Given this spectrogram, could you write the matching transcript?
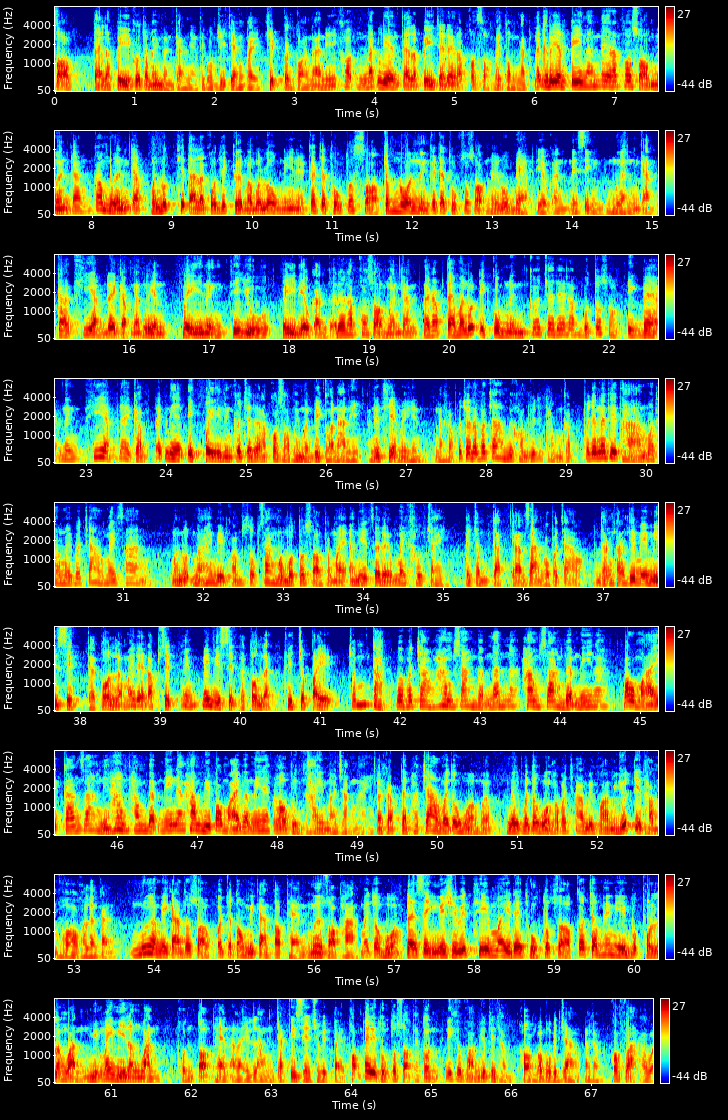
สอบ แต่ละปีก็จะไม่เหมือนกันอย่างที่ผมชี้แจงไปคลิปก่อนๆหน้านี้ข้อนักเรียนแต่ละปีจะได้รับข้อสอบไม่ตรงกัน นักเรียนปีนั้นได้รับข้อสอบเหมือนกัน ก็เหมือนกับมนุษย์ที่แต่ละคนที่เกิดมาบนโลกนี้เนี่ยก็จะถูกทดสอบจำนวนหนึ่งก็จะถูกทดสอบในรูปแบบเดียวกัน ในสิ่งเหมือนกัน ก็เทียบได้กับนักเรียนปีหนึ่งที่อยู่ปีเดียวกัน ก็ได้รับข้อสอบเหมือนกันนะครับแต่มนุษย์อีกกลุ่มหนึ่งก็จะได้รับบททดสอบอีกแบบหนึ่งเทียบได้กับนักเรียนอีกปีหนึ่งก็จะได้รับข้อสอบไม่เหมือนปีก่อนหน้านี้ อันนี้เทียบไม่เห็นนะครับเพราะฉะนั้นพระเจ้ามีความยุติธรรมครับเพราะฉะนั้นที่ถามว่าทำไมพระเจ้าไม่สร้างมนุษย์มาให้มีความสุขสร้างมาบททดสอบทำไม อันนี้แสดงว่าไม่เข้าใจ จำกัดการสร้างของพระเจ้า ทั้งทั้งที่ไม่มีสิทธิ์แต่ต้นแล้วไม่ได้รับสิทธิ์ไม่ไม่มีสิทธิ์แต่ต้นแล้วที่จะไปจำกัดว่าพระเจ้าห้ามสร้างแบบนั้นนะห้ามสร้างแบบนี้นะเป้าหมายการสร้างเนี่ยห้ามทำแบบนี้นะห้ามมีเป้าหมายแบบนี้นะเราเป็นใครมาจากไหนนะครับแต่พระเจ้าไม่ต้องห่วงแบบไม่ไม่ต้องห่วงครับพระเจ้ามีความยุติธรรมพอก็แล้วกัน เมื่อมีการทดสอบก็จะต้องมีการตอบแทนเมื่อสอบผ่านไม่ต้องห่วง แต่สิ่งมีชีวิตที่ไม่ได้ถูกทดสอบก็จะไม่มีผลรางวัลมีไม่มีรางวัล ลตอบแทนอะไรหลังจากที่เสียชีวิตไป เพราะไม่ได้ถูกทดสอบแต่ต้นนี่คือความยุติธรรมของพระบุพเป็นเจ้านะครับก็ฝากเอาไว้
